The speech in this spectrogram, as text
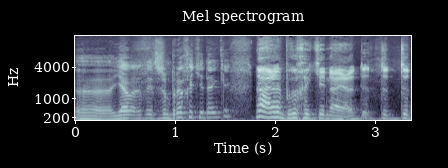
Eh ja, dit is een bruggetje, denk ik. Nou, een bruggetje, nou ja, dat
